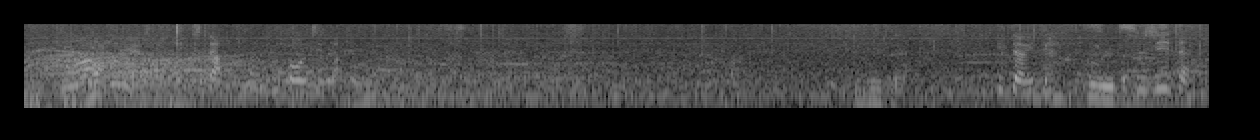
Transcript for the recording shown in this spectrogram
落ちた向こう落ちたいたいた筋い。た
